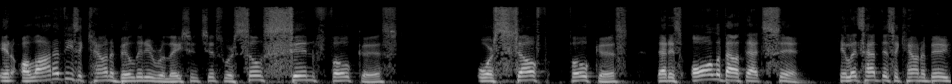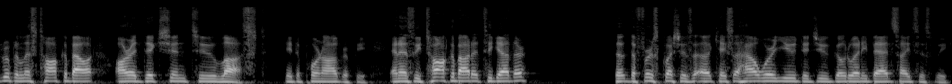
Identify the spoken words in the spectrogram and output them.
In a lot of these accountability relationships, we're so sin focused or self focused that it's all about that sin. Okay, let's have this accountability group and let's talk about our addiction to lust, okay, to pornography. And as we talk about it together, the, the first question is okay, so how were you? Did you go to any bad sites this week?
